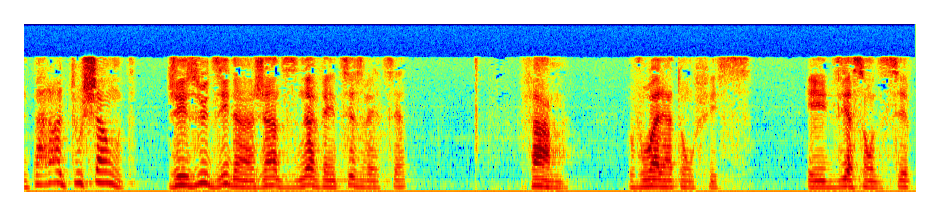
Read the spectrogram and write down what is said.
une parole touchante. Jésus dit dans Jean 19, 26, 27, Femme, voilà ton fils. Et il dit à son disciple,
